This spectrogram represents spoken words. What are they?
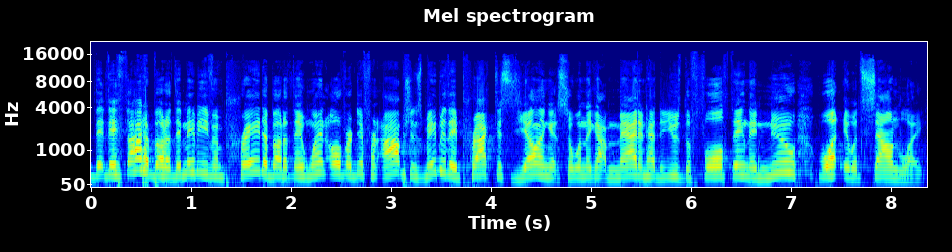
They, they, thought about it. They maybe even prayed about it. They went over different options. Maybe they practiced yelling it so when they got mad and had to use the full thing, they knew what it would sound like.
